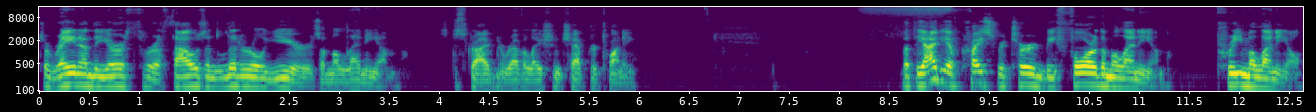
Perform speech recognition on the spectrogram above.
to reign on the earth for a thousand literal years, a millennium. It's described in Revelation chapter 20. But the idea of Christ's return before the millennium, premillennial,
